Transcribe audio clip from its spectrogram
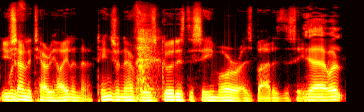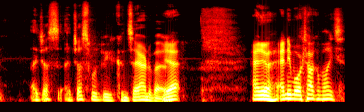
you sound like Terry Hyland now. Things are never as good as they seem or as bad as they seem. Yeah, well, I just I just would be concerned about yeah. it. Yeah. Anyway, any more talking points?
